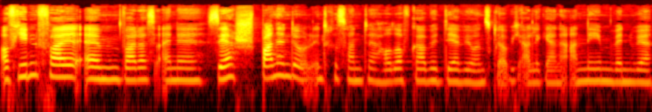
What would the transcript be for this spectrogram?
Auf jeden Fall ähm, war das eine sehr spannende und interessante Hausaufgabe, der wir uns, glaube ich, alle gerne annehmen, wenn wir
